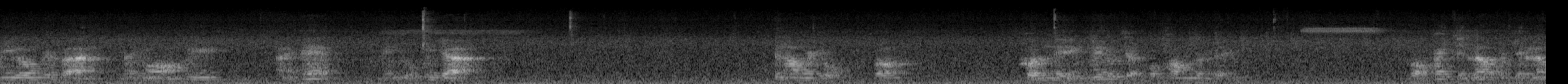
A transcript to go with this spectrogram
มีโรงพยาบาลมีหมอมีนายแพทย์มีลูกมียาเป็นห้อง ไม่อยู่เพราะคนเองไม่รู้จักปกครองตนเองบอกให้กินเหล้าก็กินเหล้า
